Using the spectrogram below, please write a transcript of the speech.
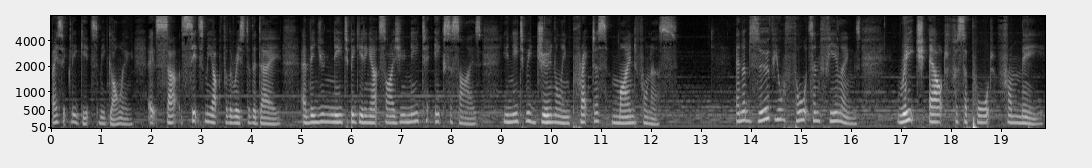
basically gets me going. It sets me up for the rest of the day. And then you need to be getting outside, you need to exercise, you need to be journaling, practice mindfulness. And observe your thoughts and feelings. Reach out for support from me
